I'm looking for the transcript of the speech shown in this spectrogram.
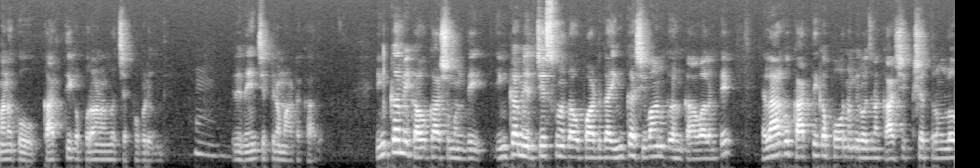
మనకు కార్తీక పురాణంలో చెప్పబడి ఉంది. ఇది నేను చెప్పిన మాట కాదు. ఇంకా మీకు అవకాశం ఉంది. ఇంకా మీరు చేసుకున్నతో పాటుగా ఇంకా శివానుగ్రహం కావాలంటే ఎలాగో కార్తీక పౌర్ణమి రోజున కాశీ క్షేత్రంలో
